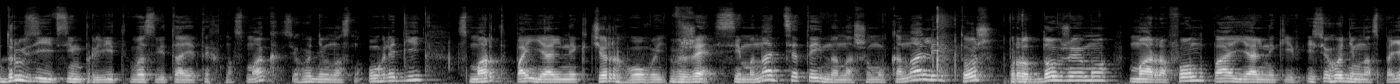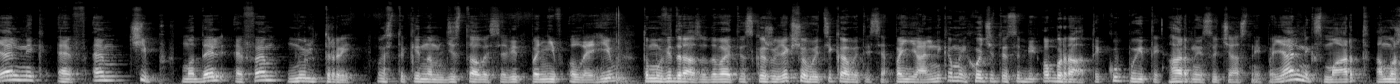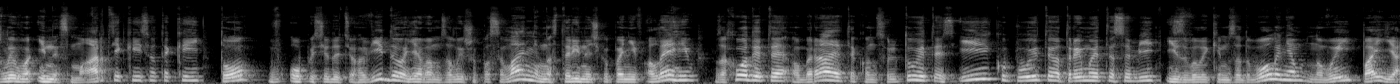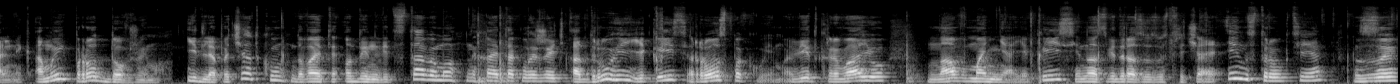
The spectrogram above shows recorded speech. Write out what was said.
Друзі, всім привіт! Вас вітає Техносмак. Сьогодні у нас на огляді смарт-паяльник черговий, вже 17-й на нашому каналі. Тож продовжуємо марафон паяльників. І сьогодні в нас паяльник FM Chip, модель FM03. Ось таки нам дісталися від панів Олегів. Тому відразу давайте скажу, якщо ви цікавитеся паяльниками, хочете собі обрати, купити гарний сучасний паяльник, смарт, а можливо і не смарт якийсь отакий, то в описі до цього відео я вам залишу посилання на сторіночку панів Олегів. Заходите, обираєте, консультуєтесь і купуєте, отримуєте собі із великим задоволенням новий паяльник. А ми продовжуємо. І для початку давайте один відставимо, нехай так лежить, а другий якийсь розпакуємо. Відкриваю навмання якийсь, і нас відразу зустрічає інструкція з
